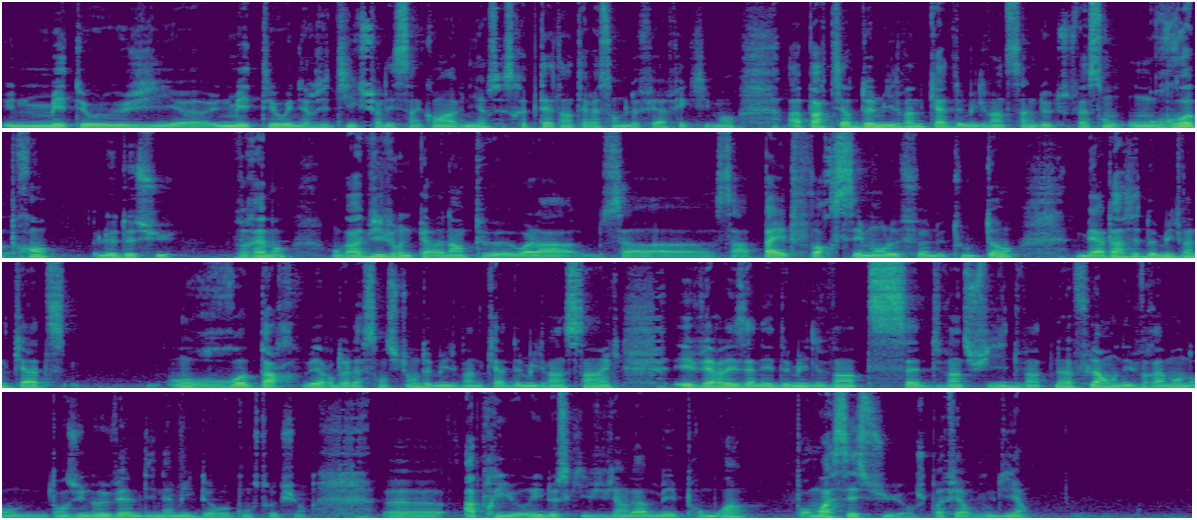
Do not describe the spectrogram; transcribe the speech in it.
une météorologie, une météo énergétique sur les 5 ans à venir. Ce serait peut-être intéressant de le faire effectivement. À partir 2024-2025, de toute façon, on reprend le dessus. Vraiment, on va vivre une période un peu, voilà, ça, ça va pas être forcément le fun de tout le temps, mais à partir de 2024, on repart vers de l'ascension 2024-2025 et vers les années 2027, 28, 29. Là, on est vraiment dans, une nouvelle dynamique de reconstruction. Euh, a priori, de ce qui vient là, mais pour moi, pour moi, c'est sûr. Je préfère vous dire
